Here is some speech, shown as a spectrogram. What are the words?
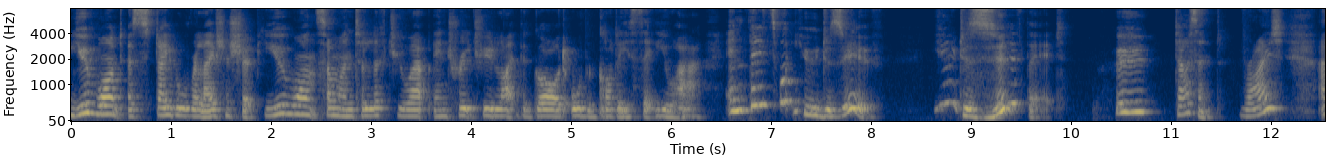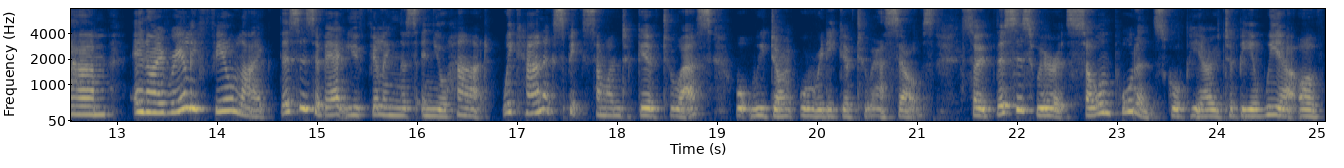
you want a stable relationship. You want someone to lift you up and treat you like the god or the goddess that you are. And that's what you deserve. You deserve that. Who doesn't, right? Um, and I really feel like this is about you feeling this in your heart. We can't expect someone to give to us what we don't already give to ourselves. So this is where it's so important, Scorpio, to be aware of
